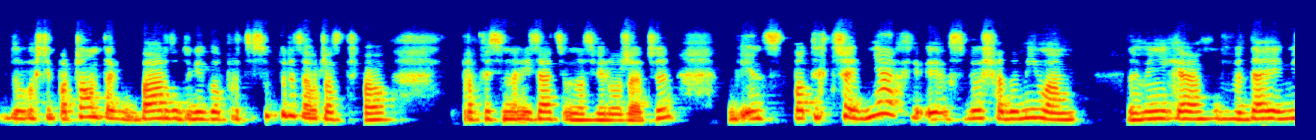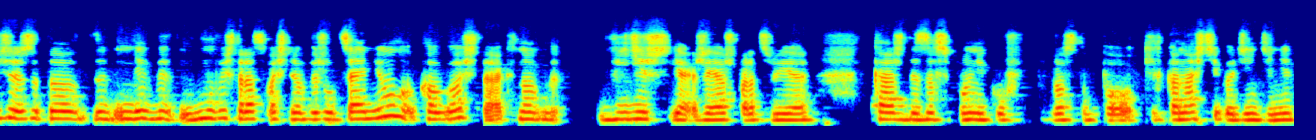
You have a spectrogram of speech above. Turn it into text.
był właśnie początek bardzo długiego procesu, który cały czas trwał profesjonalizacją nas wielu rzeczy, więc po tych trzech dniach jak sobie uświadomiłam, Dominika, wydaje mi się, że to jakby mówisz teraz właśnie o wyrzuceniu kogoś, tak? No, widzisz, że ja już pracuję, każdy ze wspólników po prostu po kilkanaście godzin dziennie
